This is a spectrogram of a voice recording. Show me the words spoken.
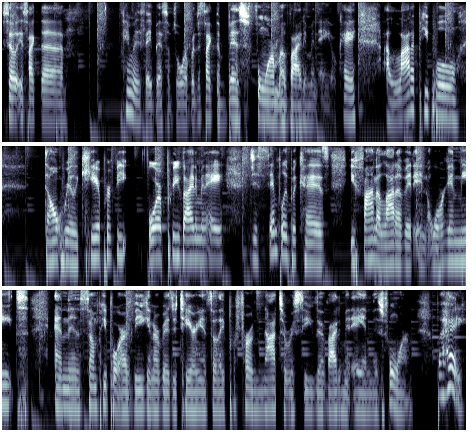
So it's like the can't really say best absorb, but it's like the best form of vitamin A. Okay. A lot of people don't really care for pre vitamin A just simply because you find a lot of it in organ meats. And then some people are vegan or vegetarian, so they prefer not to receive their vitamin A in this form. But hey,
